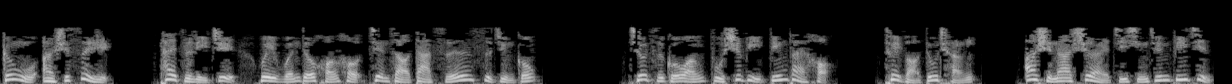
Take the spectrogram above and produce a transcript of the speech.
庚午二十四日，太子李治为文德皇后建造大慈恩寺竣工。龟兹国王布失毕兵败后，退保都城。阿史那舍尔及行军逼近，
